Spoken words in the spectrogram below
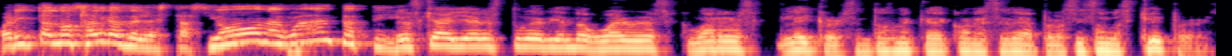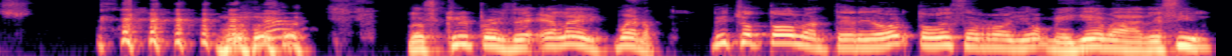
ahorita no salgas de la estación, aguántate. Es que ayer estuve viendo Warriors, Warriors Lakers, entonces me quedé con esa idea, pero sí son los Clippers. los Clippers de LA. Bueno, dicho todo lo anterior, todo ese rollo me lleva a decir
